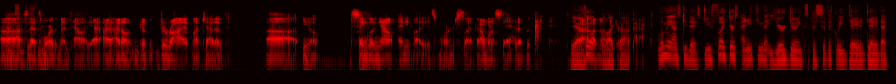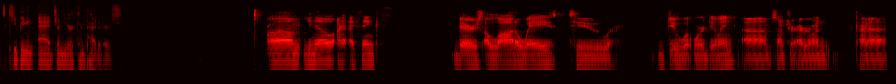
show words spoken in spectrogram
Uh, That's so that's more the mentality. I, I- I don't de- derive much out of, uh, you know, singling out anybody. It's more just like I want to stay ahead of the pack. Yeah, So- I'm the I like that. pack. Let me ask you this: Do you feel like there's anything that you're doing specifically day to day that's keeping an edge on your competitors? Um, you know, I, I think there's a lot of ways to do what we're doing. Um, so I'm sure everyone kind of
